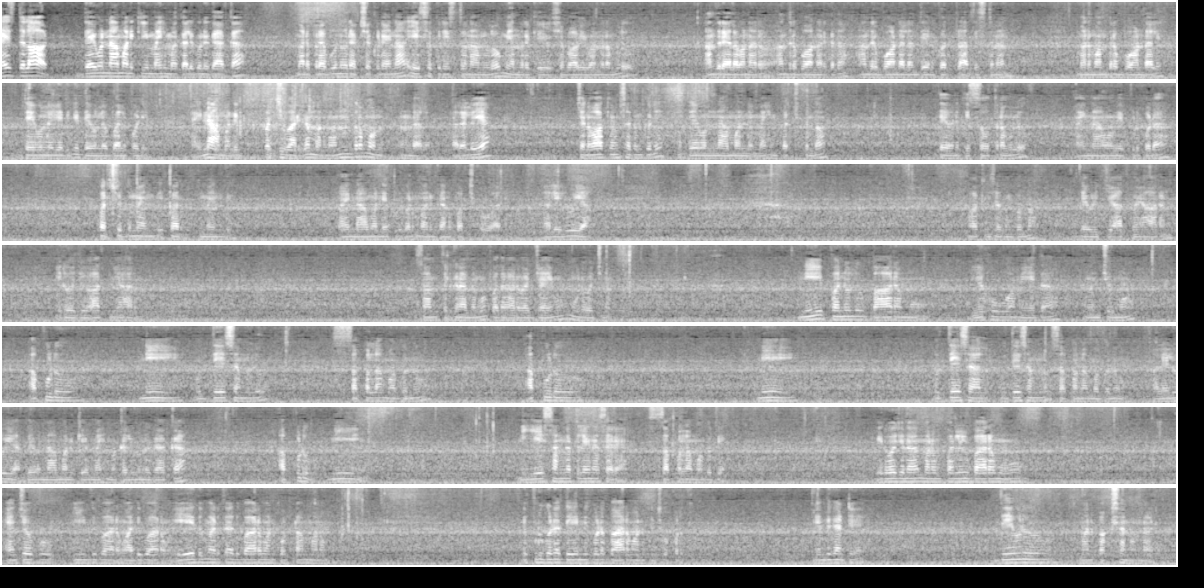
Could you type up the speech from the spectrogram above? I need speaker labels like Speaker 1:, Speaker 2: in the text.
Speaker 1: Praise the lord దేవుని నామానికి మహిమ కలుగును గాక మన ప్రభును రక్షకుడైన యేసుక్రీస్తు నామంలో మీ అందరికీ శుభాభివందనములు. అందరూ ఎలా ఉన్నారు? అందరూ బాగున్నారు కదా? అందరూ బాగుండాలని దేవుని కొరకు ప్రార్థిస్తున్నాను. మనం అందరం బాగుండాలి. దేవుళ్ళు ఎదిగి దేవుళ్ళు బలపడి అయినా మన పచ్చివారిగా మనం అందరం ఉండాలి. అలలుయ చిన్నవాక్యం చదువుకొని దేవుని నామాన్ని మహింపరచుకుందాం. దేవునికి స్తోత్రములు. ఆయన నామం ఎప్పుడు కూడా పరిశుద్ధమైనది పరిశుద్ధమైనది ఆయన నామాన్ని ఎప్పుడు కూడా మనం కనపరచుకోవాలి. అలెలుయ వాక్యం చదువుకుందాం. దేవుడికి ఆత్మీయహారం ఈరోజు ఆత్మీయహారం సామెతల గ్రంథము పదహారు అధ్యాయము మూడు వచ్చిన నీ పనులు భారము యహువ మీద ఉంచుము అప్పుడు నీ ఉద్దేశములు సఫలమగును. అప్పుడు నీ ఉద్దేశాలు ఉద్దేశంలో సఫలమగును. అలెలుయ దేవుని నామానికి మహిమ కలుగును గాక. అప్పుడు నీ నీ ఏ సంగతులైనా సరే సఫలమగుతాయి ఈ రోజున మనం పనుల భారము ఎంచోపు ఇది భారం అది భారం ఏది పడితే అది భారం అనుకుంటాం మనం. ఎప్పుడు కూడా దేన్ని కూడా భారం అనిపించుకోకూడదు. ఎందుకంటే దేవుడు మన పక్షాన ఉన్నాడు.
